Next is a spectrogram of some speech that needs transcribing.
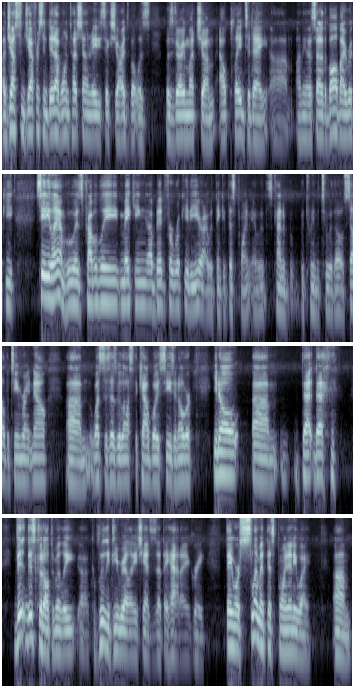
Uh, Justin Jefferson did have one touchdown at 86 yards, but was was very much um, outplayed today um, on the other side of the ball by rookie CeeDee Lamb, who is probably making a bid for rookie of the year. I would think at this point it was kind of between the two of those. Sell the team right now. Um, Weston says we lost the Cowboys season over. You know um, that that th- this could ultimately uh, completely derail any chances that they had. I agree. They were slim at this point anyway, um,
